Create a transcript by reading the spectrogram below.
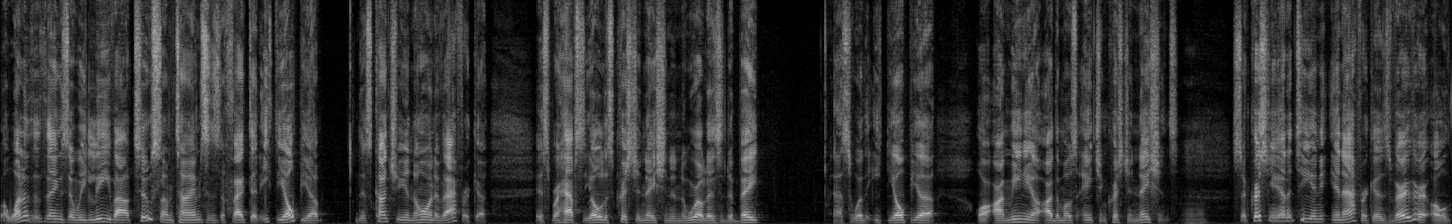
But one of the things that we leave out too sometimes is the fact that Ethiopia, this country in the Horn of Africa, is perhaps the oldest Christian nation in the world. There's a debate as to whether Ethiopia or Armenia are the most ancient Christian nations. Mm-hmm. So Christianity in, in Africa is very, very old.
